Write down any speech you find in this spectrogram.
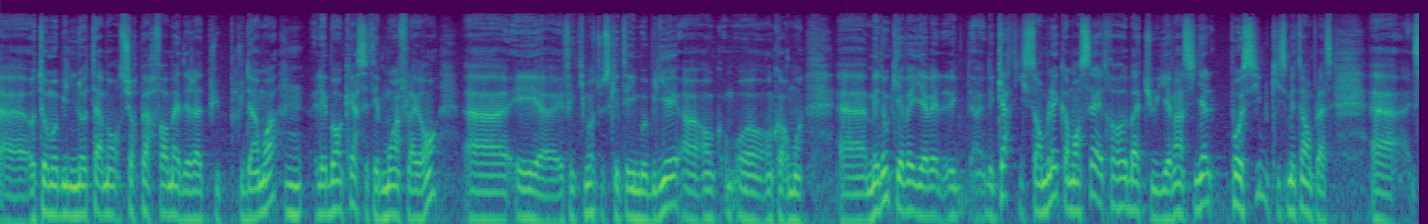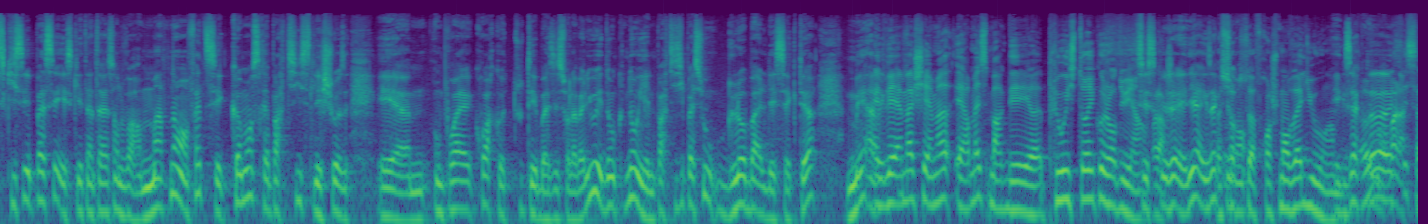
Euh, automobile notamment surperformait déjà depuis plus d'un mois. Mm. Les bancaires, c'était moins flagrant. Euh, et euh, effectivement, tout ce qui était immobilier, encore moins. mais donc, il y, avait, il y avait des cartes qui semblaient commencer à être rebattues. Il y avait un signal possible qui se mettait en place. ce qui s'est passé et ce qui est intéressant de voir maintenant, en fait, c'est comment se répartissent les choses. Et on pourrait croire que tout est basé sur la value. Et donc, non, il y a une participation globale des secteurs. Mais LVMH et Hermès marquent des plus hauts historiques aujourd'hui. Hein. c'est ce que j'allais dire, exactement. Pas sûr que ce soit franchement value. Hein. Exactement. c'est ça.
